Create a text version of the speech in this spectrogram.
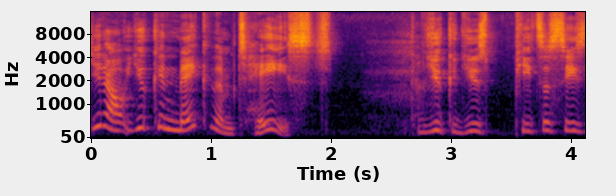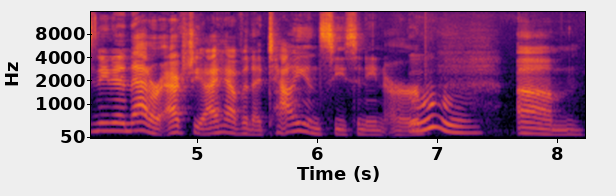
you know you can make them taste you could use pizza seasoning in that or actually i have an italian seasoning herb um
